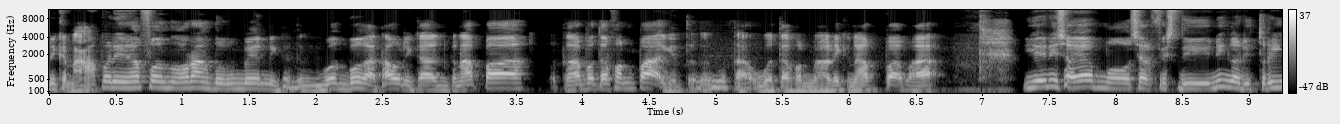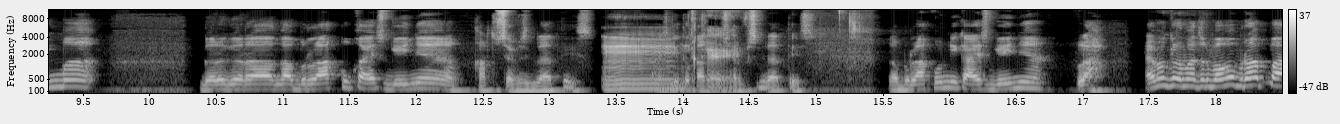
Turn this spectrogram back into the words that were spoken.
ini kenapa nih nelfon orang tuh Ben nih kata gue gue nggak tahu nih kan kenapa? Kenapa telepon pak? Gitu. Gue tahu gue telepon balik. Kenapa pak? Iya ini saya mau servis di ini nggak diterima. Gara-gara nggak berlaku KSG-nya kartu servis gratis. Hmm. KSG itu kartu oke. servis gratis. Nggak berlaku nih KSG-nya lah emang kilometer bapak berapa?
